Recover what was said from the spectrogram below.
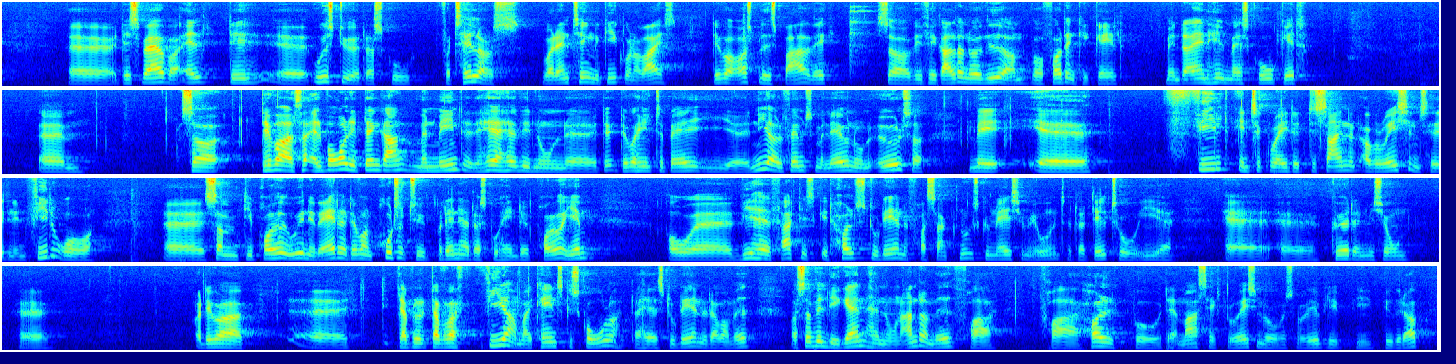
Øh, desværre var alt det øh, udstyr, der skulle fortælle os, hvordan tingene gik undervejs, det var også blevet sparet væk. Så vi fik aldrig noget at vide om, hvorfor den gik galt. Men der er en hel masse gode gæt. Øh, så det var altså alvorligt dengang, man mente, at her havde vi nogle, øh, det, det var helt tilbage i øh, 99, man lavede nogle øvelser med øh, Field Integrated Design and Operations, hed den en feed øh, som de prøvede ude i Nevada. Det var en prototyp på den her, der skulle hente prøver hjem. Og øh, vi havde faktisk et hold studerende fra St. Knuds Gymnasium i Odense, der deltog i at, at, at køre den mission. Øh, og det var, øh, der, blev, der var fire amerikanske skoler, der havde studerende, der var med. Og så ville de gerne have nogle andre med fra, fra holdet på der Mars Exploration Rovers var ved at blive bygget op.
